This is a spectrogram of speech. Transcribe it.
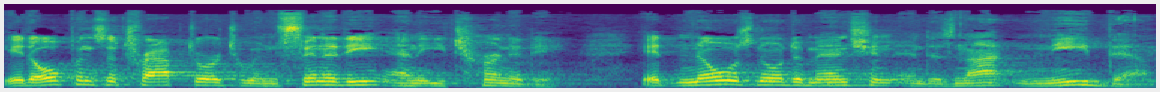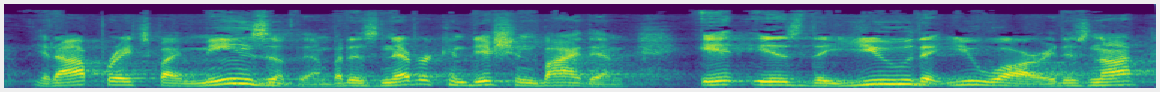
It opens a trapdoor to infinity and eternity. It knows no dimension and does not need them. It operates by means of them, but is never conditioned by them. It is the you that you are. It is not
